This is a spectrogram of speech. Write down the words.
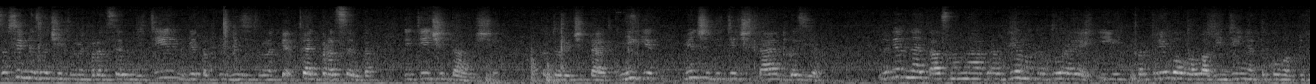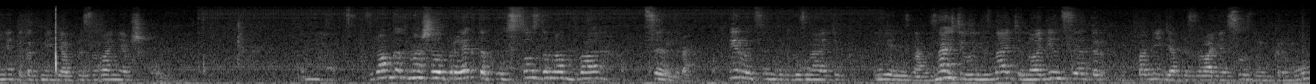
совсем незначительный процент детей, где-то приблизительно 5%, 5% детей читающие, которые читают книги, меньше детей читают газеты. Наверное, это основная проблема, которая и потребовала введения такого предмета, как медиаобразование в школе. В рамках нашего проекта создано два центра. Первый центр, вы знаете, ну я не знаю, знаете вы, не знаете, но один центр по медиаобразованию создан в Крыму,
